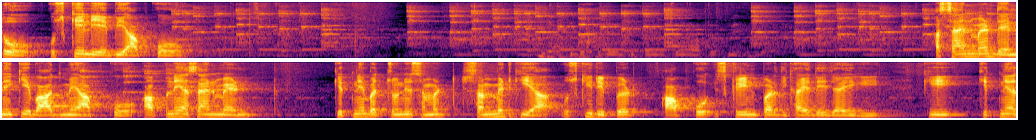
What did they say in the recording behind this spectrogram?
तो उसके लिए भी आपको असाइनमेंट देने के बाद में आपको अपने असाइनमेंट कितने बच्चों ने सबमिट सबमिट किया, उसकी रिपोर्ट आपको स्क्रीन पर दिखाई दे जाएगी कि कितने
